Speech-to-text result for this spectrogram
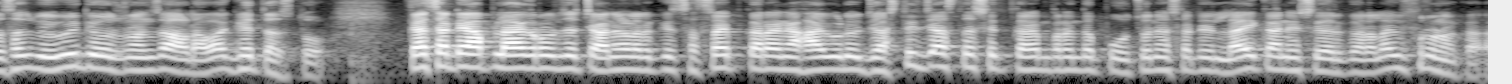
तसंच विविध योजनांचा आढावा घेत असतो. त्यासाठी आपल्या अॅग्रोजच्या चॅनलवर की सबस्क्राईब करा आणि हा व्हिडिओ जास्तीत जास्त शेतकऱ्यांपर्यंत पोहोचवण्यासाठी लाईक आणि शेअर करायला विसरू नका.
